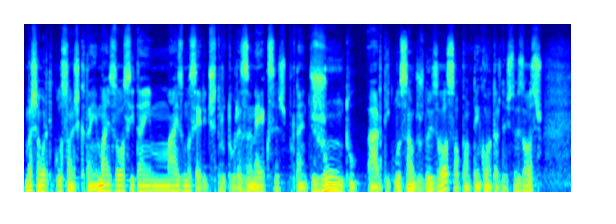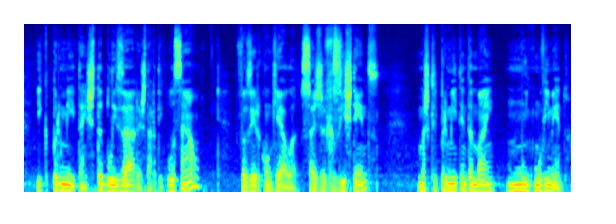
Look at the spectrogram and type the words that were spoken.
mas são articulações que têm mais osso e têm mais uma série de estruturas anexas, portanto, junto à articulação dos dois ossos, ao ponto de encontro destes dois ossos, e que permitem estabilizar esta articulação, fazer com que ela seja resistente, mas que lhe permitem também muito movimento.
